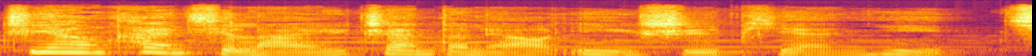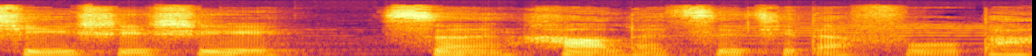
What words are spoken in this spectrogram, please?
这样看起来占得了一时便宜，其实是损耗了自己的福报。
